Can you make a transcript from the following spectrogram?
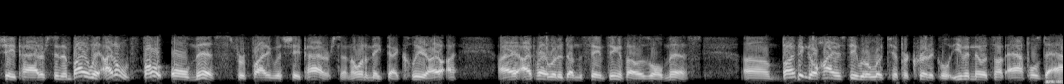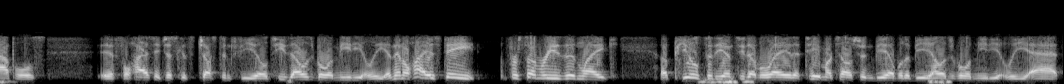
Shea Patterson. And by the way, I don't fault Ole Miss for fighting with Shea Patterson. I want to make that clear. I I, I probably would have done the same thing if I was Ole Miss. Um, but I think Ohio State would have looked hypocritical, even though it's not apples to apples. If Ohio State just gets Justin Fields, he's eligible immediately, and then Ohio State, for some reason, like appeals to the NCAA that Tate Martell shouldn't be able to be eligible immediately at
